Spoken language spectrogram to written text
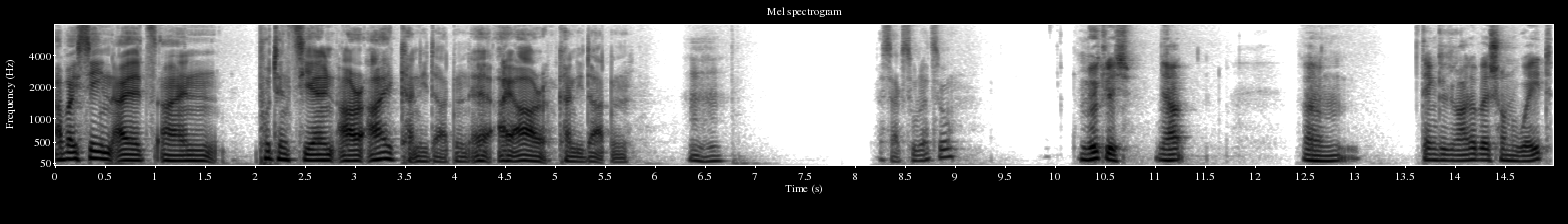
aber ich sehe ihn als einen potenziellen RI-Kandidaten, äh, IR-Kandidaten. Mhm. Was sagst du dazu? Möglich, ja. Ähm, denke gerade bei Sean Wade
